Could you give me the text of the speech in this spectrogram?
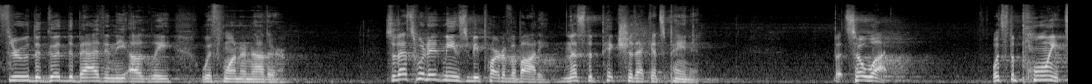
through the good, the bad, and the ugly with one another. So that's what it means to be part of a body. And that's the picture that gets painted. But so what? What's the point?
